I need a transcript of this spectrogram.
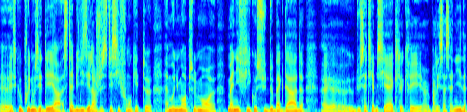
est-ce que vous pouvez nous aider à stabiliser l'Arche de qui est un monument absolument magnifique au sud de Bagdad, du 7e siècle, créé par les Sassanides.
